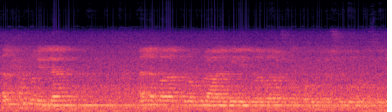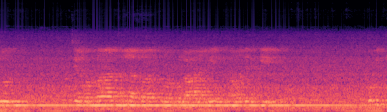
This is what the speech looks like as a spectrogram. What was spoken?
আলহামদুলিল্লাহ আল্লাহ পাক রব্বুল আলামিনের দরবারে অসংখ্য পবিত্র শুকর ও সুজুদ যে মহান আল্লাহ পাক রব্বুল আলামিন আমাদেরকে পবিত্র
